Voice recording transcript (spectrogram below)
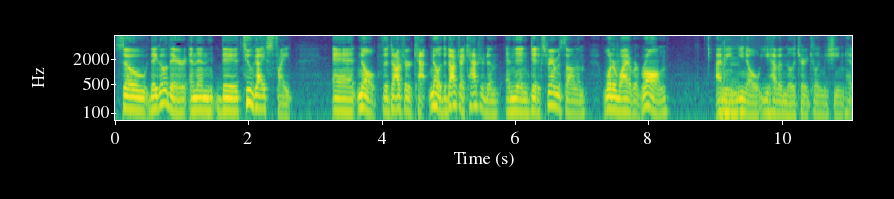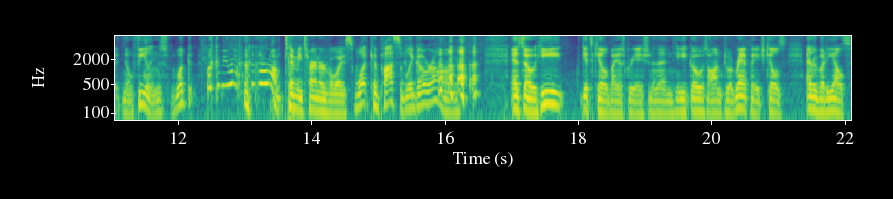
so they go there, and then the two guys fight, and no, the doctor cap no, the doctor had captured him, and then did experiments on them. Wonder why it went wrong. I mean, you know, you have a military killing machine with no feelings. What could, what could be wrong? What could go wrong? Timmy Turner voice. What could possibly go wrong? And so he gets killed by his creation, and then he goes on to a rampage, kills everybody else.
